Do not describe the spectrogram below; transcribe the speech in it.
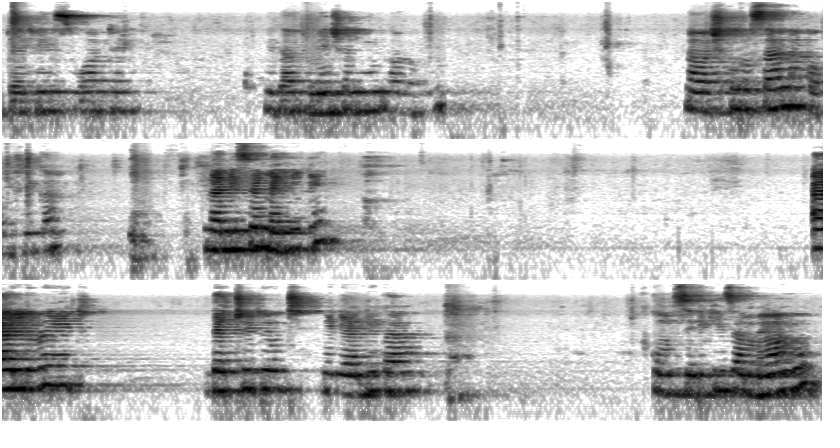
Davis wote, without mentioning all of you. Nawashukuru sana kwa kufika na niseme hili, I'll read the tribute niliandika kumsindikiza mume wangu,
